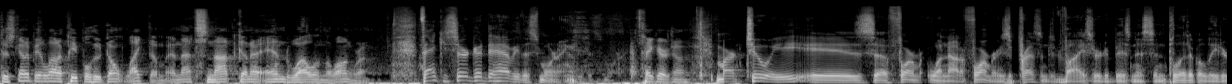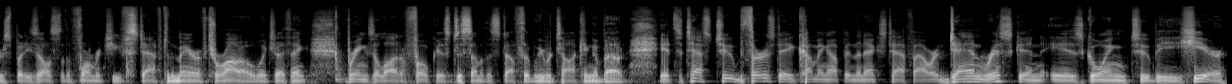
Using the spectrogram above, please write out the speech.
there's going to be a lot of people who don't like them, and that's not going to end well in the long run. Thank you, sir. Good to have you this morning. Take care, John. Mark Towhey is a former, well, not a former, he's a present advisor to business and political leaders, but he's also the former chief staff to the mayor of Toronto, which I think brings a lot of focus to some of the stuff that we were talking about. It's a test tube Thursday coming up in the next half hour. Dan Riskin is going to be here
